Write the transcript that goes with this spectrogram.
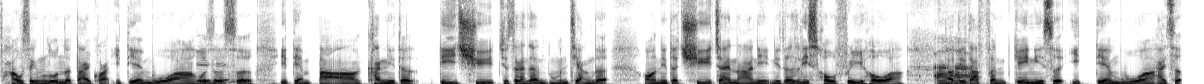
housing loan 的贷款一点五嗯啊，或者是一点八啊，看你的。地区就是刚才我们讲的哦，你的区域在哪里？你的 leasehold freehold 啊啊哈到底它分给你是一点五啊，还是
